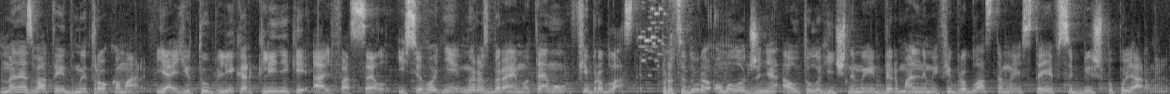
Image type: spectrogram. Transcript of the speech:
Мене звати Дмитро Комар. Я ютуб-лікар клініки Альфа Сел. І сьогодні ми розбираємо тему фібробласти. Процедура омолодження аутологічними дермальними фібробластами стає все більш популярною.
